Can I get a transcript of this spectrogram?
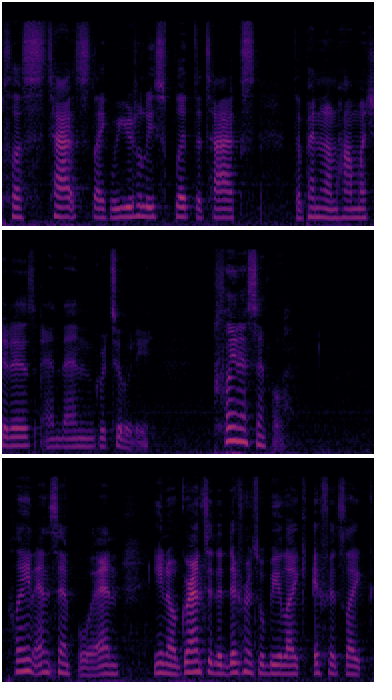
plus tax. Like we usually split the tax depending on how much it is, and then gratuity. Plain and simple. Plain and simple. And you know, granted, the difference will be like if it's like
